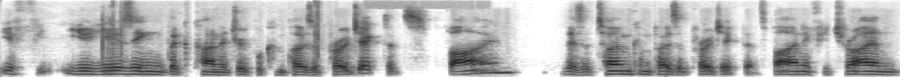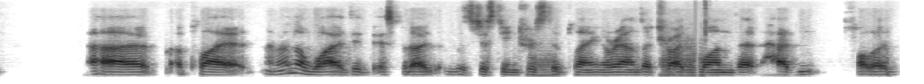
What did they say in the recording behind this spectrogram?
if you're using the kind of Drupal Composer project, it's fine. There's a Tome Composer project, that's fine. If you try and uh, apply it, I don't know why I did this, but I was just interested playing around. I tried one that hadn't followed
